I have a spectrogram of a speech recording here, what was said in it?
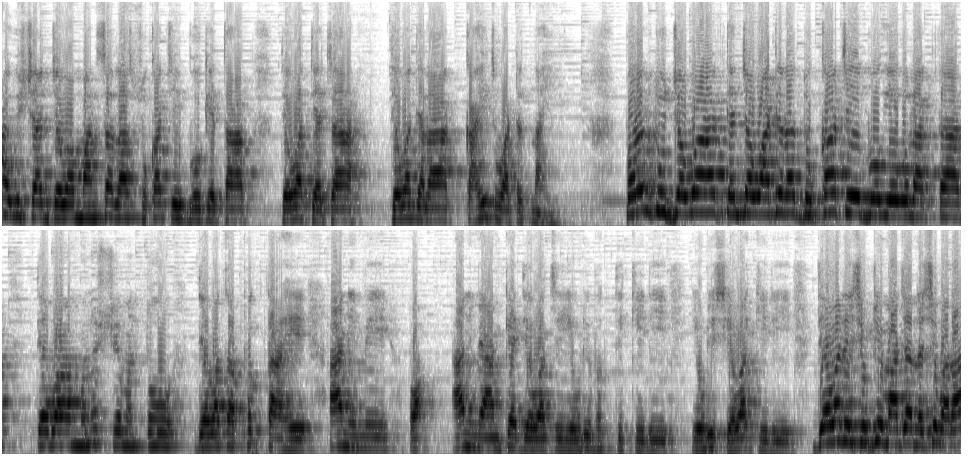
आयुष्यात जेव्हा माणसाला सुखाचे भोग येतात तेव्हा त्याचा तेव्हा त्याला काहीच वाटत नाही. परंतु जेव्हा त्यांच्या वाटेला दुःखाचे भोग येऊ लागतात तेव्हा मनुष्य म्हणतो देवाचा फक्त आहे आणि मी आणि मी अमक्या देवाची एवढी भक्ती केली एवढी सेवा केली. देवाने शेवटी माझ्या नशिबाला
